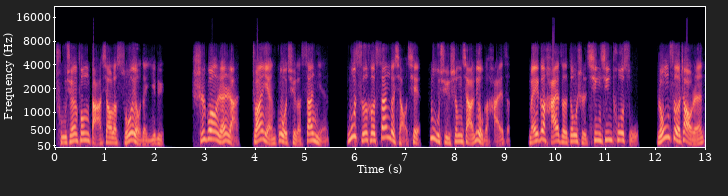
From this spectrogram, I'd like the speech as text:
楚玄风打消了所有的疑虑。时光荏苒，转眼过去了三年，吴慈和三个小妾陆续生下六个孩子，每个孩子都是清新脱俗，容色照人，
